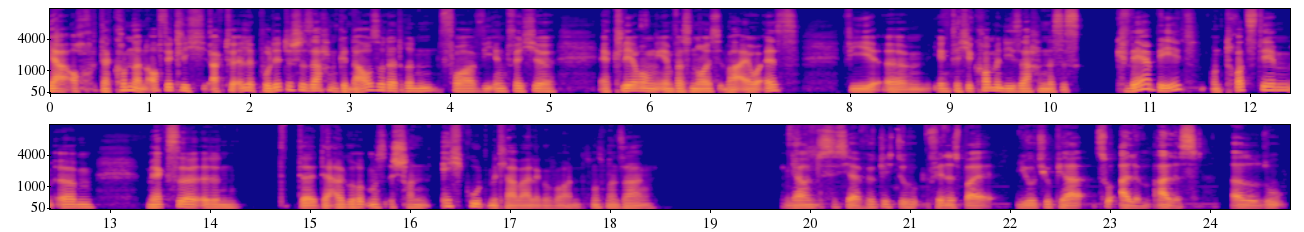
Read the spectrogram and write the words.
ja, auch da kommen dann auch wirklich aktuelle politische Sachen genauso da drin vor, wie irgendwelche Erklärungen, irgendwas Neues über iOS, wie ähm, irgendwelche Comedy-Sachen. Das ist querbeet und trotzdem ähm, merkst du, äh, der, der Algorithmus ist schon echt gut mittlerweile geworden, das muss man sagen. Ja, und es ist ja wirklich, du findest bei YouTube ja zu allem, alles. Also du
